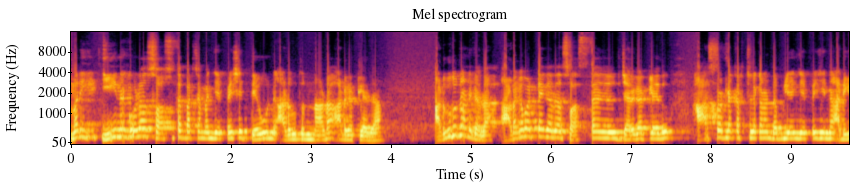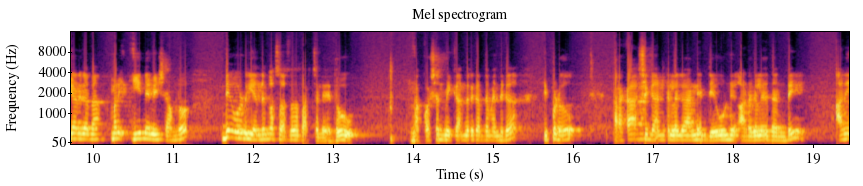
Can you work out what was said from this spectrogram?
మరి ఈయన కూడా స్వస్థపరచమని చెప్పేసి దేవుణ్ణి అడుగుతున్నాడా అడగట్లేదా? అడుగుతున్నాడు కదా. అడగబట్టే కదా స్వస్థ జరగట్లేదు. హాస్పిటల్ ఖర్చుల కన్నా డబ్బులు అని చెప్పేసి ఈయన అడిగాడు కదా? మరి ఈయన విషయంలో దేవుడు ఎందుకు స్వస్థతపరచలేదు నా క్వశ్చన్ మీకు అందరికి అర్థమైంది కదా? ఇప్పుడు ప్రకాశ గంటలు కానీ దేవుణ్ణి అడగలేదండి. అని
